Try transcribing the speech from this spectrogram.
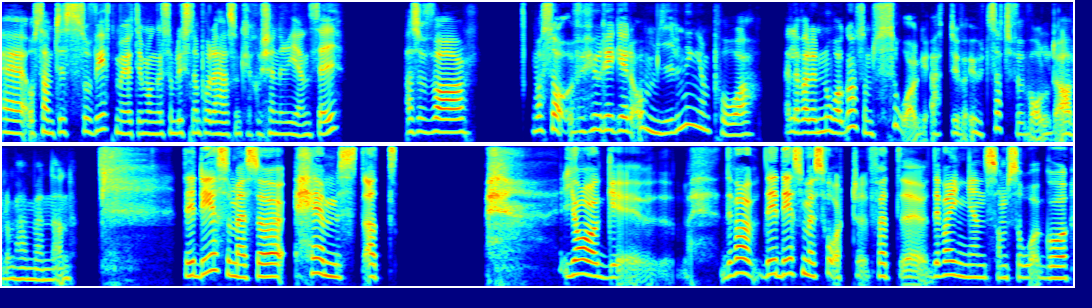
Eh, och Samtidigt så vet man ju att det är många som lyssnar på det här som kanske känner igen sig. Alltså vad, vad så, hur reagerade omgivningen på, eller var det någon som såg att du var utsatt för våld av de här männen? Det är det som är så hemskt att jag... Det, var, det är det som är svårt, för att eh, det var ingen som såg. Och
